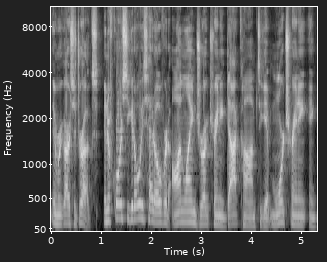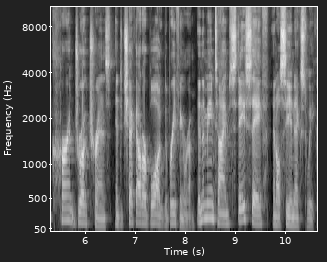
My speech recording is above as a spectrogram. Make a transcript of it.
in regards to drugs? And of course, you could always head over to onlinedrugtraining.com to get more training in current drug trends and to check out our blog, The Briefing Room. In the meantime, stay safe, and I'll see you next week.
